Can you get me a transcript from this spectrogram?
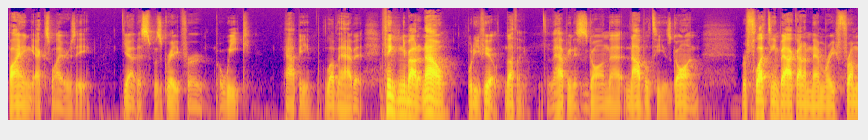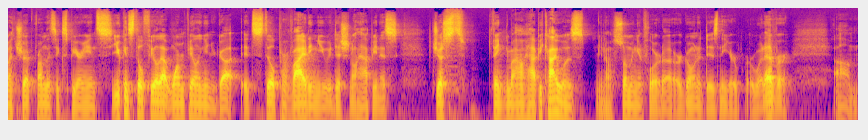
buying X, Y, or Z? Yeah, this was great for a week. Happy, love to have it. Thinking about it now, what do you feel? Nothing. The happiness is gone. That novelty is gone. Reflecting back on a memory from a trip, from this experience, you can still feel that warm feeling in your gut. It's still providing you additional happiness just thinking about how happy Kai was, you know, swimming in Florida or going to Disney or, or whatever. Um,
